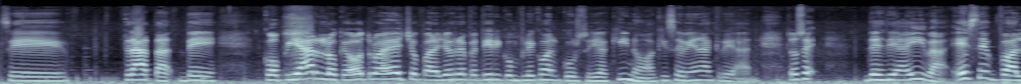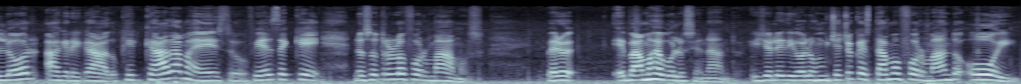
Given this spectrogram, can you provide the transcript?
se trata de copiar lo que otro ha hecho para yo repetir y cumplir con el curso. Y aquí no, aquí se viene a crear. Entonces, desde ahí va ese valor agregado que cada maestro, fíjense que nosotros lo formamos, pero eh, vamos evolucionando. Y yo le digo, los muchachos que estamos formando hoy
